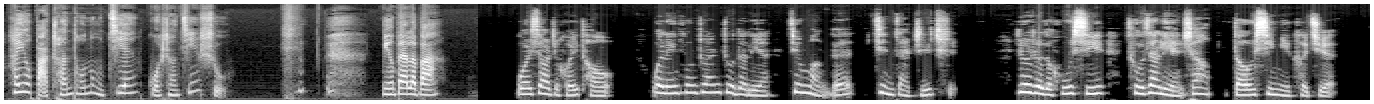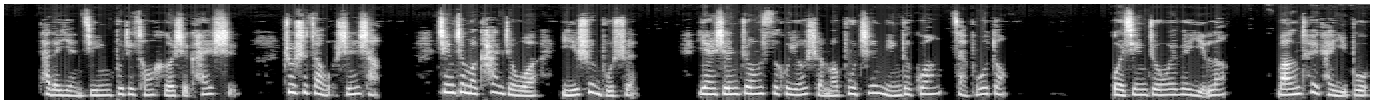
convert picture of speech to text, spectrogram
还要把船头弄尖，裹上金属。明白了吧？”我笑着回头，魏凌风专注的脸竟猛地近在咫尺，热热的呼吸吐在脸上都细密可觉。他的眼睛不知从何时开始注视在我身上。竟这么看着我，一瞬不瞬，眼神中似乎有什么不知名的光在波动。我心中微微一愣，忙退开一步，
